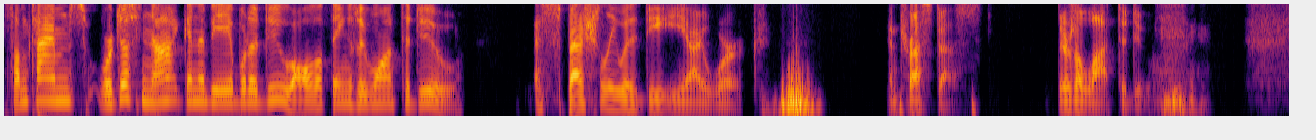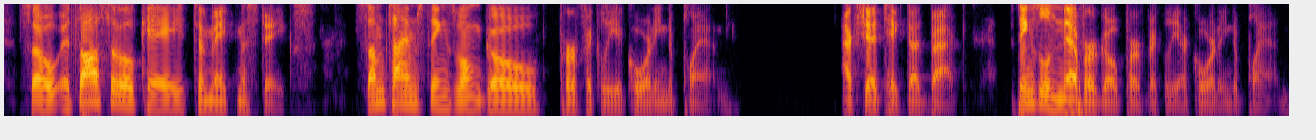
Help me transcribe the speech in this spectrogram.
sometimes we're just not going to be able to do all the things we want to do, especially with DEI work. And trust us, there's a lot to do. so it's also okay to make mistakes. Sometimes things won't go perfectly according to plan. Actually, I take that back. Things will never go perfectly according to plan.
